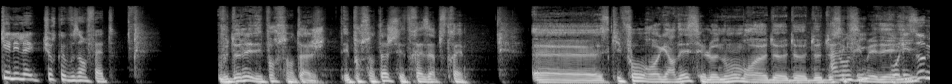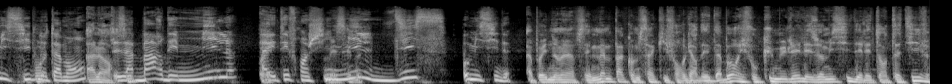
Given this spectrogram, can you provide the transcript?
Quelle est la lecture que vous en faites? Vous donnez des pourcentages. Les pourcentages, c'est très abstrait. Euh, ce qu'il faut regarder, c'est le nombre de, de, de, de ces. Pour les homicides Pour- notamment, Alors, la barre des 1000 a été franchie, Mais c'est- 1010 homicides. Apolline de Malherbe, c'est même pas comme ça qu'il faut regarder. D'abord, il faut cumuler les homicides et les tentatives,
